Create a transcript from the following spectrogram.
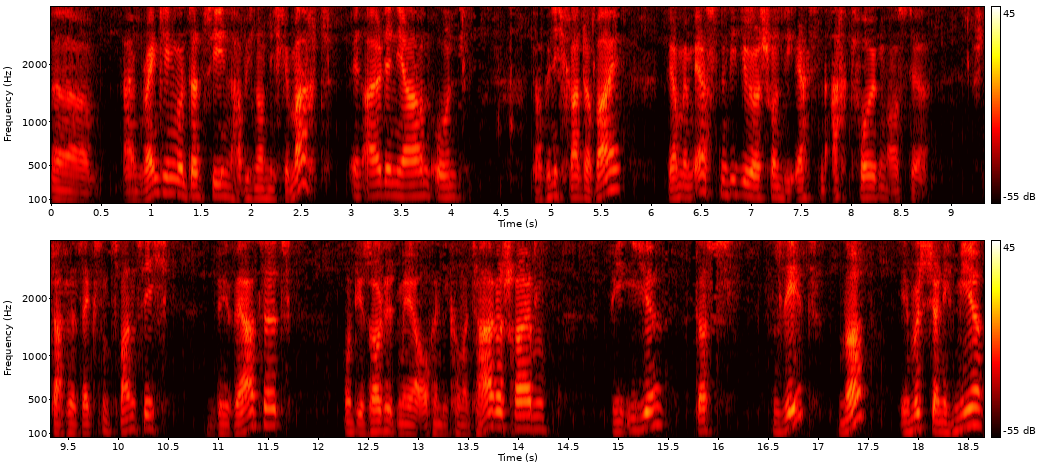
äh, einem Ranking unterziehen. Habe ich noch nicht gemacht in all den Jahren und da bin ich gerade dabei. Wir haben im ersten Video ja schon die ersten acht Folgen aus der Staffel 26 bewertet. Und ihr solltet mir ja auch in die Kommentare schreiben, wie ihr das seht. Ne? Ihr müsst ja nicht mir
